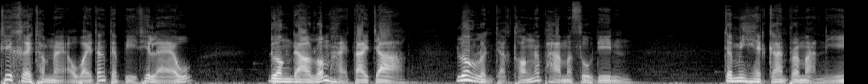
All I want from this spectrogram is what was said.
ที่เคยทำนายเอาไว้ตั้งแต่ปีที่แล้ว ดวงดาวล้มหายตายจาก ล่วงหล่นจากท้องนภามาสู่ดิน จะมีเหตุการณ์ประมาณนี้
